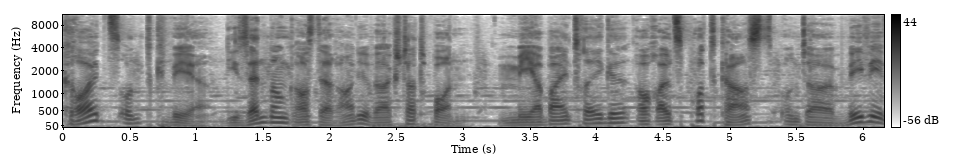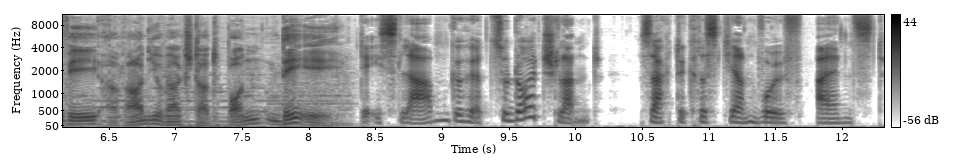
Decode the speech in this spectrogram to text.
Kreuz und quer, die Sendung aus der Radiowerkstatt Bonn. Mehr Beiträge auch als Podcast unter www.radiowerkstattbonn.de. Der Islam gehört zu Deutschland, sagte Christian Wulff einst.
